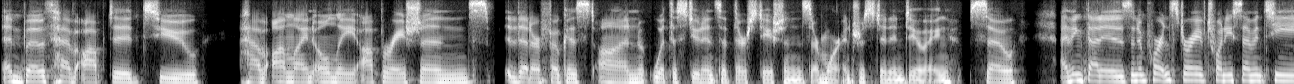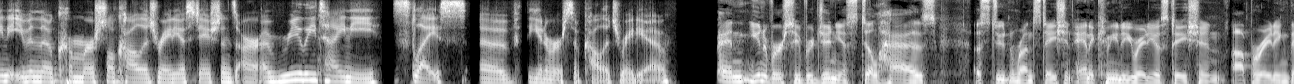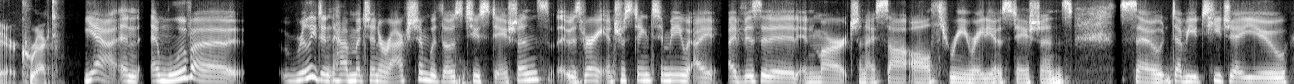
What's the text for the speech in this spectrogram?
And both have opted to have online only operations that are focused on what the students at their stations are more interested in doing. So I think that is an important story of 2017, even though commercial college radio stations are a really tiny slice of the universe of college radio. And University of Virginia still has a student run station and a community radio station operating there, correct? Yeah, and and WUVA really didn't have much interaction with those two stations. It was very interesting to me. I, I visited in March and I saw all three radio stations. So WTJU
